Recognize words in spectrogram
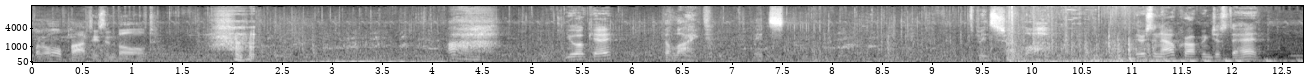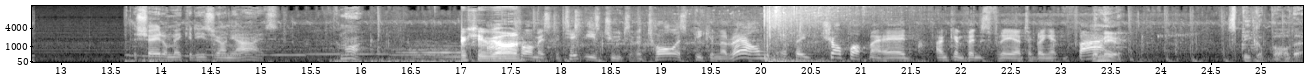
for all parties involved. Ah! You okay? The light. It's. It's been so long. There's an outcropping just ahead. The shade will make it easier on your eyes. Come on. We keep I going. promised to take these two to the tallest peak in the realms if they chop off my head and convince Freya to bring it back. Come here. speak of Baldur.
